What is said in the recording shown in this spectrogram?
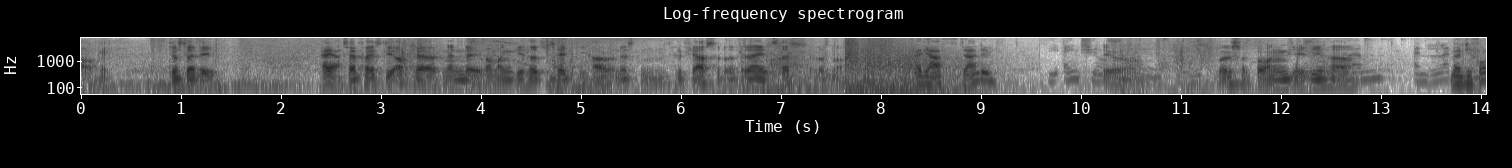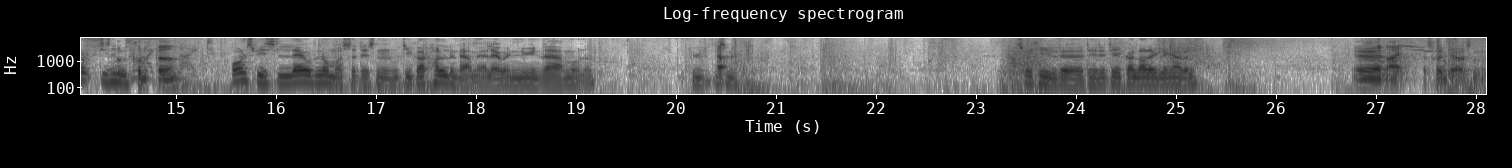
Ah, okay. Det var stadig det. Ja, ja. Jeg tager faktisk lige op her den anden dag, hvor mange de havde totalt. De har jo næsten 70 eller, eller nej, 60 eller sådan noget. Ja, de har haft, de har en del. Det er jo voldsomt, hvor mange de lige har Men de får de er sådan night. forholdsvis lavt nummer, så det er sådan, de kan godt holde det der med at lave en ny en hver måned. Det er ligesom, Jeg tror ikke helt, øh, det, det, det er godt lot ikke længere, vel? Øh, nej, jeg tror, det er jo sådan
